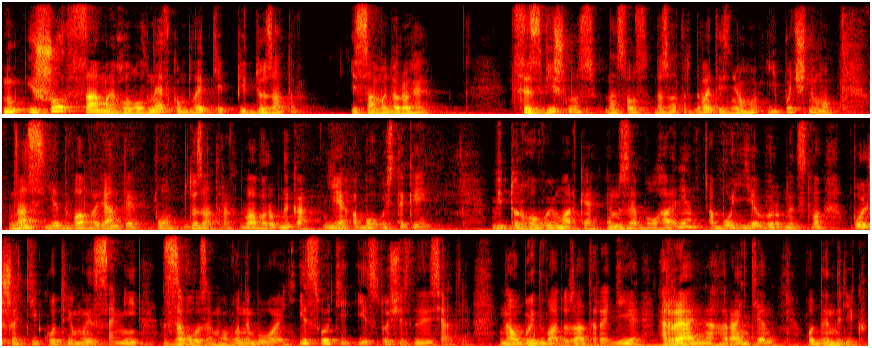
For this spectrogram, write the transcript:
Ну і що саме головне в комплекті під дозатор? І саме дороге. Це, звісно ж, насос-дозатор. Давайте з нього і почнемо. У нас є два варіанти по дозаторах, два виробника. Є або ось такий від торгової марки МЗ Болгарія, або є виробництво Польща, ті, котрі ми самі завозимо. Вони бувають і соті, і 160. На обидва дозатори діє реальна гарантія один рік.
